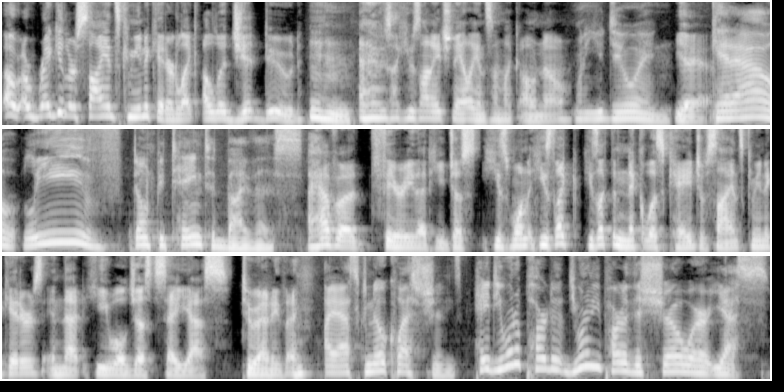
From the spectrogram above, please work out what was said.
a, a regular science communicator, like a legit dude. Mm-hmm. And he was like, he was on Ancient Aliens, and I'm like, oh no, What are you doing? yeah. yeah. Get out. Leave. Don't be tainted by this. I have a theory that he just he's one he's like he's like the Nicolas Cage of science communicators in that he will just say yes to anything. I ask no questions. Hey, do you want a part of do you want to be part of this show where yes.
